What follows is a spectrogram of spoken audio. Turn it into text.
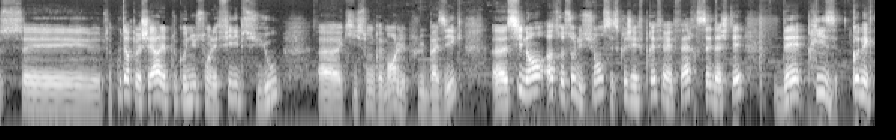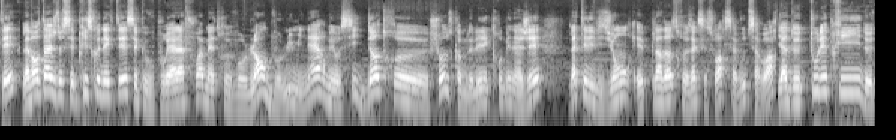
ça coûte un peu cher, les plus connus sont les Philips Hue. Euh, qui sont vraiment les plus basiques. Euh, sinon, autre solution, c'est ce que j'ai préféré faire, c'est d'acheter des prises connectées. L'avantage de ces prises connectées, c'est que vous pourrez à la fois mettre vos lampes, vos luminaires, mais aussi d'autres euh, choses comme de l'électroménager, la télévision et plein d'autres accessoires, c'est à vous de savoir. Il y a de tous les prix, de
